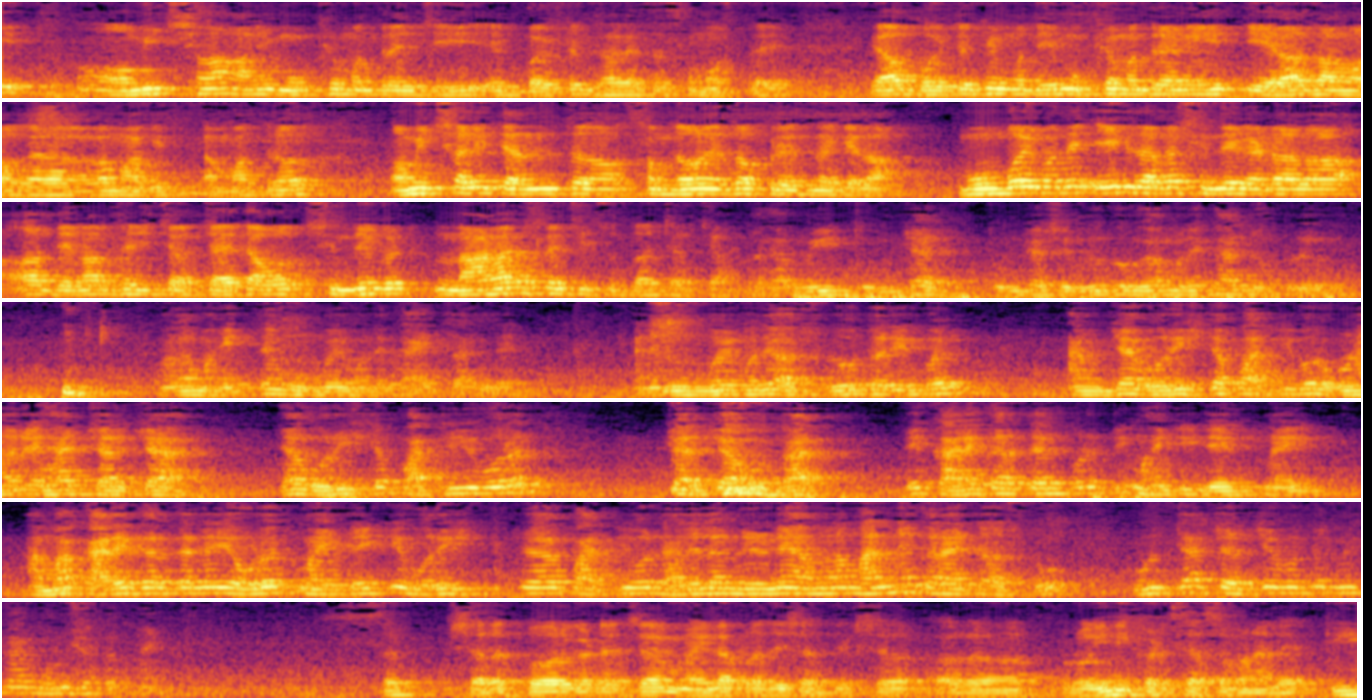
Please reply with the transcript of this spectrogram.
अमित शहा आणि मुख्यमंत्र्यांची एक बैठक झाल्याचं समजतंय. या बैठकीमध्ये मुख्यमंत्र्यांनी तेरा जागा मागायला मागितल्या. मात्र अमित शहानी त्यांचा समजावण्याचा प्रयत्न केला. मुंबईमध्ये एक जागा शिंदे गटाला देणार असल्याची चर्चा आहे. त्यावर शिंदे गट नाराज असल्याची सुद्धा चर्चा आहे. मी तुमच्या तुमच्या सिंधुदुर्गामध्ये काल झोपलेलो मला माहीत नाही मुंबईमध्ये काय चाललंय. आणि मुंबईमध्ये असलो तरी पण आमच्या वरिष्ठ पातळीवर होणाऱ्या ह्या चर्चा या वरिष्ठ पातळीवरच चर्चा होतात. ते कार्यकर्त्यांपर्यंत ती माहिती देत नाही आम्हा कार्यकर्त्यांना एवढंच माहिती आहे की वरिष्ठ पातळीवर झालेला निर्णय आम्हाला मान्य करायचा असतो. म्हणून त्या चर्चेबद्दल मी काय बोलू शकत नाही. सर शरद पवार गटाच्या महिला प्रदेशाध्यक्ष रोहिणी खडसे असं म्हणाले की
